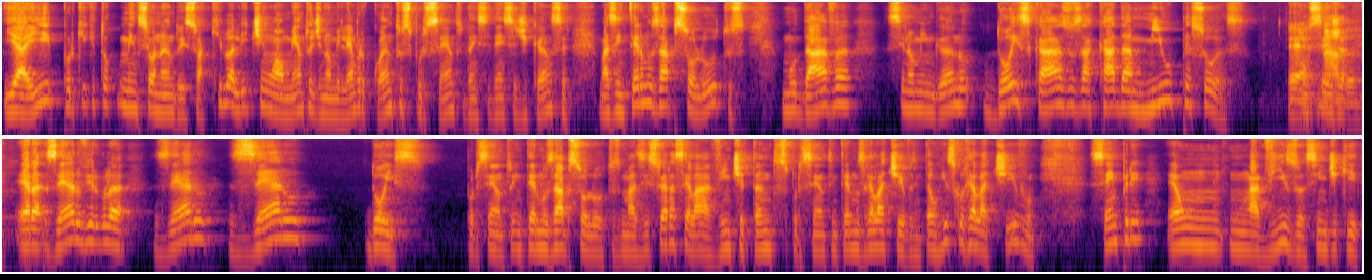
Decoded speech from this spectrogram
E aí, por que estou mencionando isso? Aquilo ali tinha um aumento de não me lembro quantos por cento da incidência de câncer, mas em termos absolutos mudava, se não me engano, dois casos a cada mil pessoas. É, Ou seja, nada. era 0,002 em termos absolutos, mas isso era, sei lá, 20 e tantos por cento em termos relativos. Então, risco relativo sempre é um, um aviso assim de que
